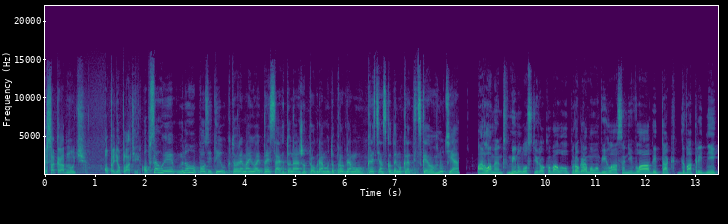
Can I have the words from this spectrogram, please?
že sa kradnúť opäť oplatí. Obsahuje mnoho pozitív, ktoré majú aj presah do nášho programu, do programu kresťansko-demokratického hnutia. Parlament v minulosti rokoval o programovom vyhlásení vlády tak 2-3 dní.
